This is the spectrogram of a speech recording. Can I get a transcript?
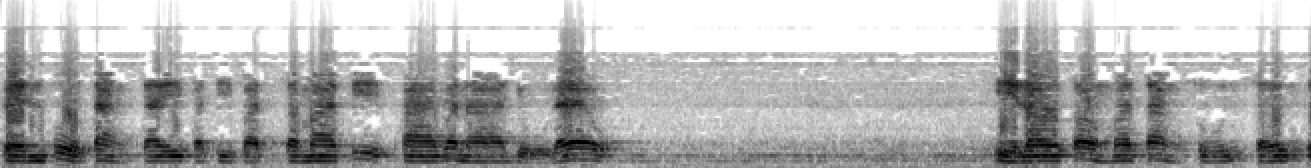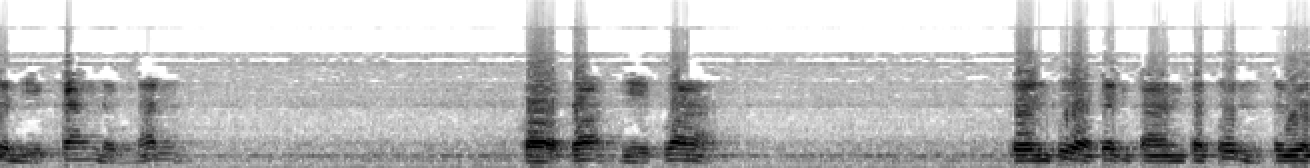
เป็นผู้ตั้งใจปฏิบัติสมาธิภาวนาอยู่แล้ว ที่เราต้องมาตั้งศูนย์เสริมขึ้นอีกครั้งหนึ่งนั้น ก็เพราะเหตุว่า เป็นเพื่อเป็นการกระตุ้นเตือน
